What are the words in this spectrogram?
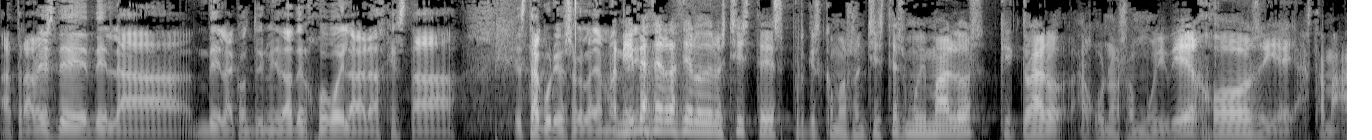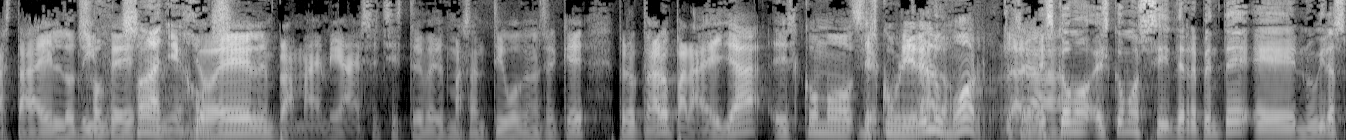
a través de, de la, de la continuidad del juego y la verdad es que está, está curioso que lo hayan A mí me hace gracia lo de los chistes, porque es como son chistes muy malos, que claro, algunos son muy viejos y hasta, hasta él lo dice. son añejos. Joel, en plan, madre mía, ese chiste es más antiguo que no sé qué. Pero claro, para ella es como Sí, descubrir claro, el humor. O Claro, sea, es, como, es como si de repente eh, no hubieras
